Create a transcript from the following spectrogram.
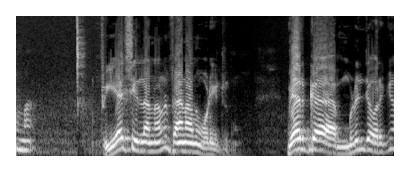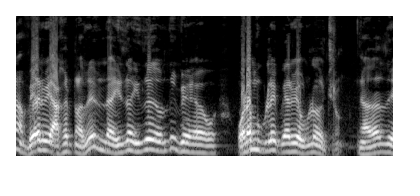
ஆமா. இப்போ ஏசி இல்லைனாலும் ஃபேனாக தான் ஓடிட்டு இருக்கும். வேர்க்க முடிஞ்ச வரைக்கும் வேர்வை அகற்றினது இந்த இது இது வந்து வே உடம்புக்குள்ளே வேர்வையை உள்ளே வச்சிரும். அதாவது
